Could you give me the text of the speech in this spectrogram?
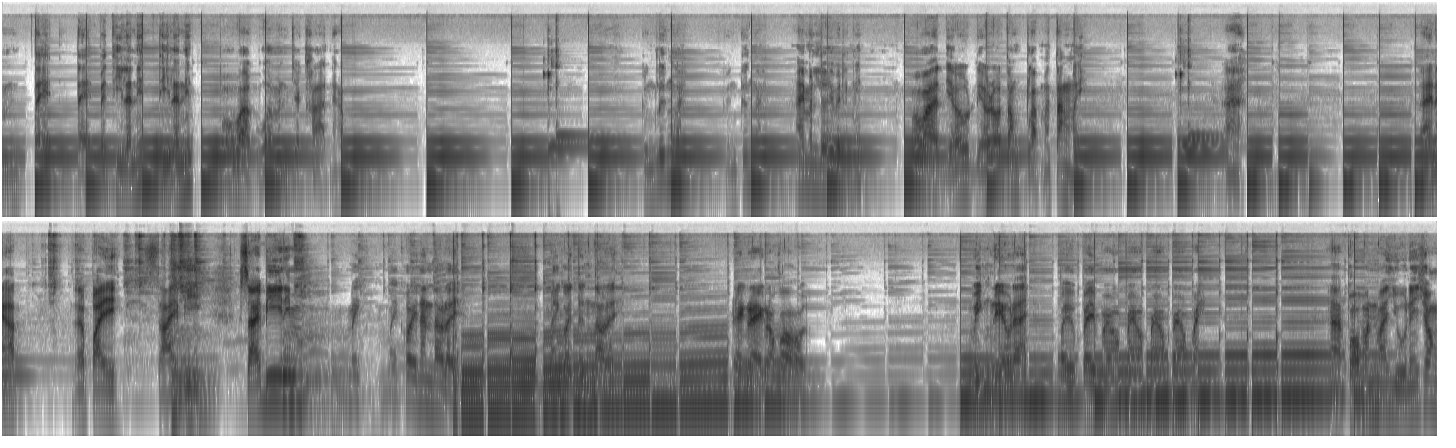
มแตะแตะไปทีละนิดทีละนิด เพราะว่ากลัวมันจะขาดนะครับกึ่งลึ่งไปกึ่งกึ่งไปให้มันเลยไปนิด เพราะว่าเดี๋ยวเดี๋ยวเราต้องกลับมาตั้งใหม่อ่าได้นะครับ แล้วไปสาย B สาย B นี่ไม่ไม่ค่อยนั่นเท่าไหร่ไม่ค่อยตึงเท่าไหร่ แรกๆเราก็ วิ่งเร็วได้ ไปไปไปไปไปไปไปอ่าพอมันมาอยู่ในช่อง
